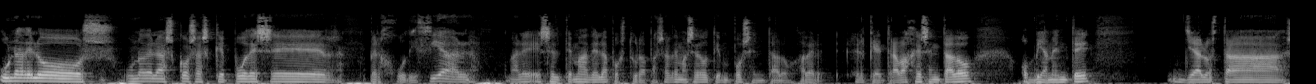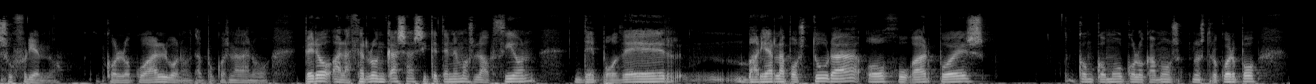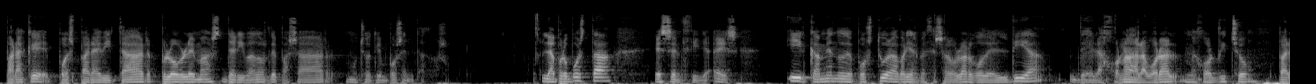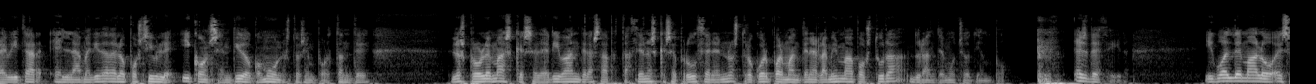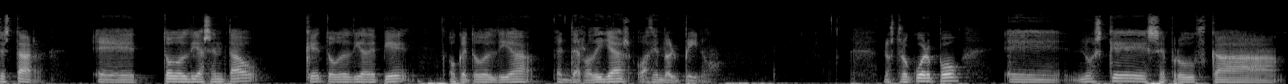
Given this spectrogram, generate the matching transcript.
Una de, los, una de las cosas que puede ser perjudicial, ¿vale? Es el tema de la postura, pasar demasiado tiempo sentado. A ver, el que trabaje sentado, obviamente, ya lo está sufriendo. Con lo cual, bueno, tampoco es nada nuevo. Pero al hacerlo en casa sí que tenemos la opción de poder variar la postura o jugar, pues, con cómo colocamos nuestro cuerpo. ¿Para qué? Pues para evitar problemas derivados de pasar mucho tiempo sentados. La propuesta es sencilla, es ir cambiando de postura varias veces a lo largo del día, de la jornada laboral, mejor dicho, para evitar en la medida de lo posible y con sentido común, esto es importante, los problemas que se derivan de las adaptaciones que se producen en nuestro cuerpo al mantener la misma postura durante mucho tiempo. es decir, igual de malo es estar eh, todo el día sentado que todo el día de pie o que todo el día de rodillas o haciendo el pino. Nuestro cuerpo eh, no es que se produzca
